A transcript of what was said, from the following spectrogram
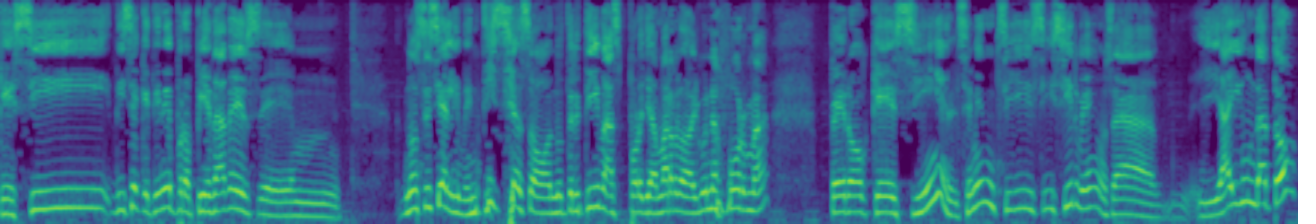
que sí dice que tiene propiedades... Eh, no sé si alimenticias o nutritivas, por llamarlo de alguna forma, pero que sí, el semen sí, sí sirve, o sea, y hay un dato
